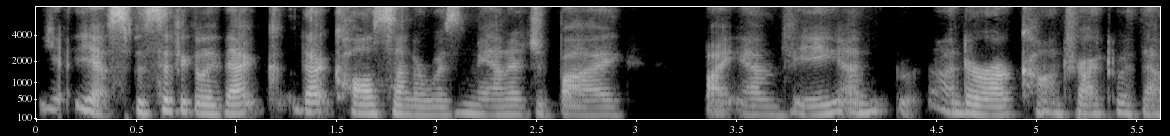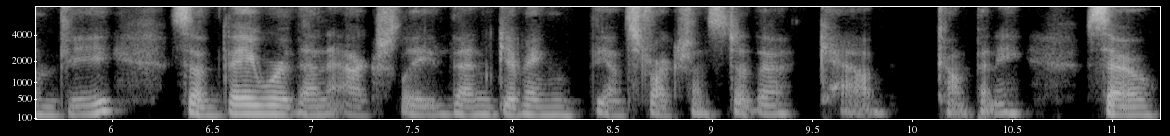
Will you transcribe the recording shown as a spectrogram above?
Yeah, yeah. Specifically, that that call center was managed by by MV and under our contract with MV. So they were then actually then giving the instructions to the cab company. So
